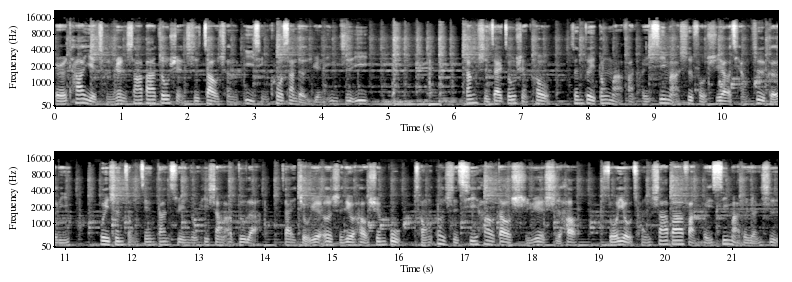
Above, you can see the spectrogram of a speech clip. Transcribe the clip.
而他也承认沙巴州选是造成疫情扩散的原因之一。当时在州选后，针对东马返回西马是否需要强制隔离，卫生总监丹斯里努希沙阿卜杜拉在九月二十六号宣布，从二十七号到十月十号，所有从沙巴返回西马的人士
